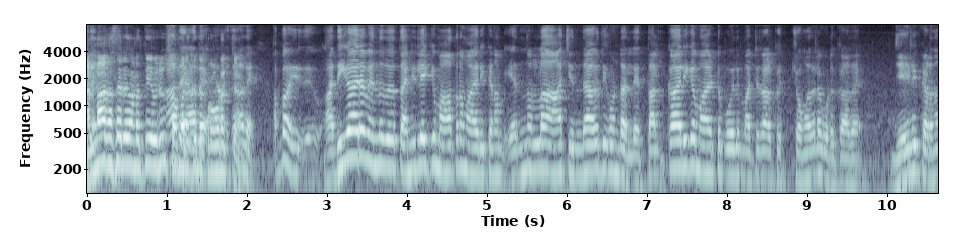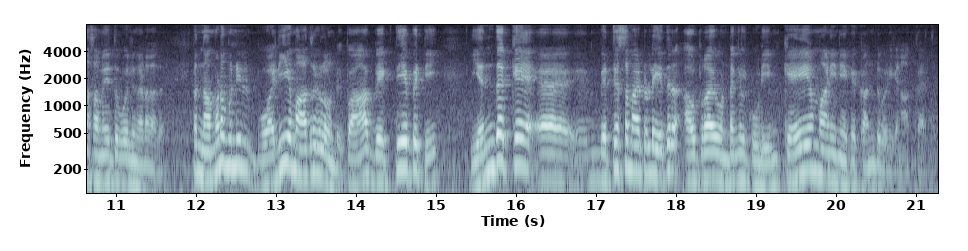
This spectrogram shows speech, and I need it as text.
അണ്ണാ ഹസരെ നടത്തിയ ഒരു സമരത്തിന്റെ പ്രോഡക്റ്റ് ആണ്. അതെ. അപ്പൊ അധികാരം എന്നത് തന്നിലേക്ക് മാത്രമായിരിക്കണം എന്നുള്ള ആ ചിന്താഗതി കൊണ്ടല്ലേ താൽക്കാലികമായിട്ട് പോലും മറ്റൊരാൾക്ക് ചുമതല കൊടുക്കാതെ ജയിലിൽ കിടന്ന സമയത്ത് പോലും കിടന്നത്. ഇപ്പം നമ്മുടെ മുന്നിൽ വലിയ മാതൃകളുണ്ട് ഇപ്പോൾ ആ വ്യക്തിയെപ്പറ്റി എന്തൊക്കെ വ്യത്യസ്തമായിട്ടുള്ള എതിർ അഭിപ്രായം ഉണ്ടെങ്കിൽ കൂടിയും കെ എം മാണിനെയൊക്കെ കണ്ടുപിടിക്കണം അക്കാര്യത്തിൽ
